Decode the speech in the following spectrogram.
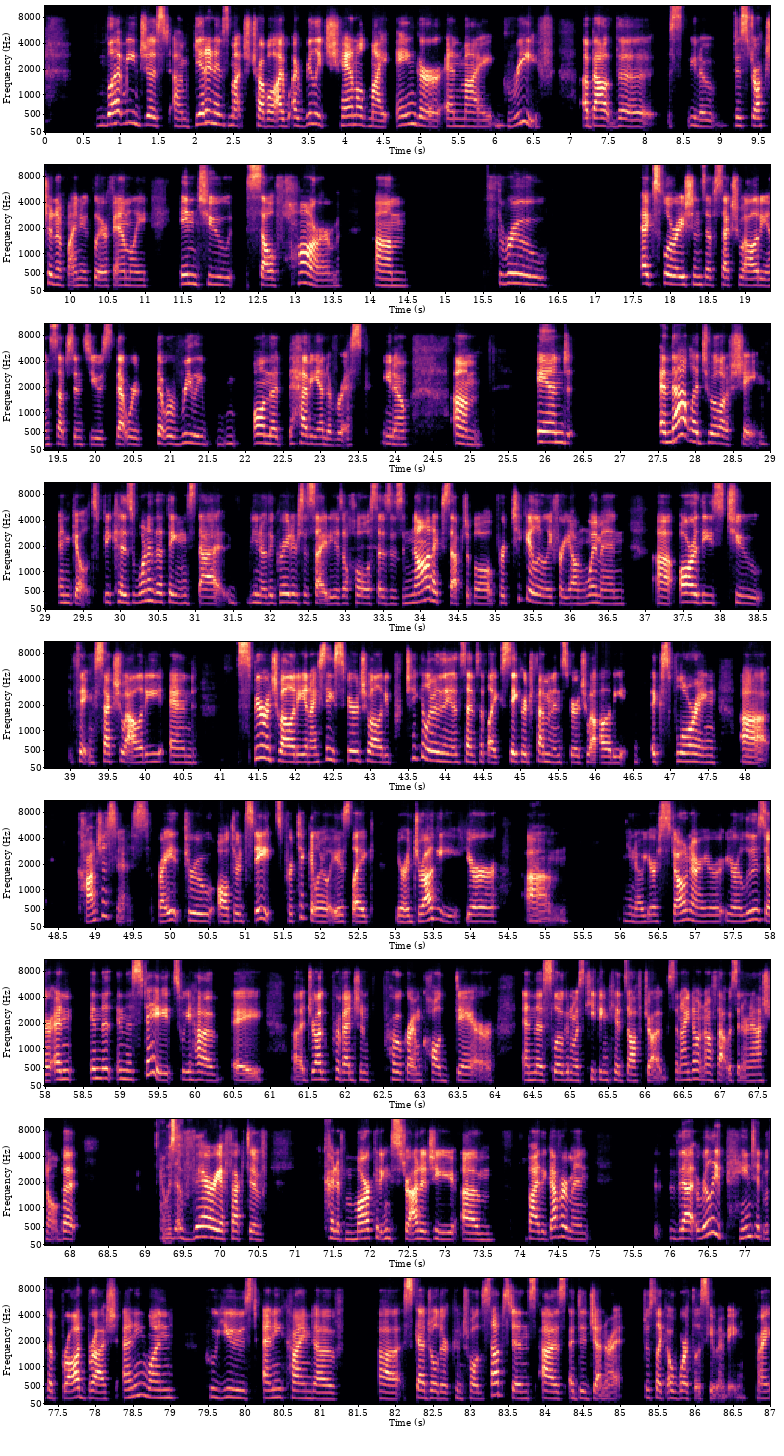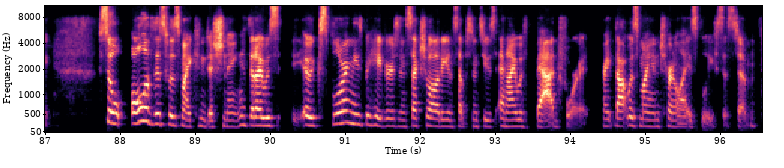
let me just um, get in as much trouble. I, I really channeled my anger and my grief about the you know destruction of my nuclear family into self-harm um, through explorations of sexuality and substance use that were that were really on the heavy end of risk you know? Um and and that led to a lot of shame and guilt because one of the things that you know the greater society as a whole says is not acceptable particularly for young women uh, are these two things sexuality and spirituality and i say spirituality particularly in the sense of like sacred feminine spirituality exploring uh consciousness right through altered states particularly is like you're a druggie you're um you know you're a stoner you're you're a loser. And in the in the states we have a, a drug prevention program called dare and the slogan was keeping kids off drugs and i don't know if that was international but it was a very effective kind of marketing strategy um, by the government that really painted with a broad brush anyone who used any kind of uh, scheduled or controlled substance as a degenerate, just like a worthless human being, right? So, all of this was my conditioning that I was exploring these behaviors in sexuality and substance use, and I was bad for it, right? That was my internalized belief system.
